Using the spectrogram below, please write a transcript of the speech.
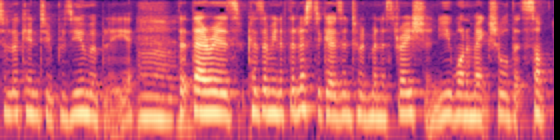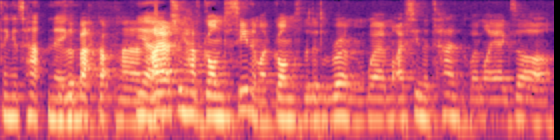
to look into, presumably, Mm. that there is because I mean, if the lister goes into administration, you want to make sure that something is happening. There's a backup plan. Yeah. I actually have gone to see them. I've gone to the little room where my, I've seen the tank where my eggs are.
